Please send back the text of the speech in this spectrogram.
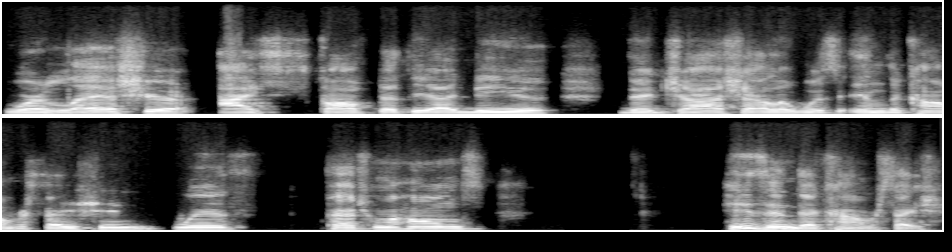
where last year I scoffed at the idea that Josh Allen was in the conversation with Patrick Mahomes, he's in that conversation.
